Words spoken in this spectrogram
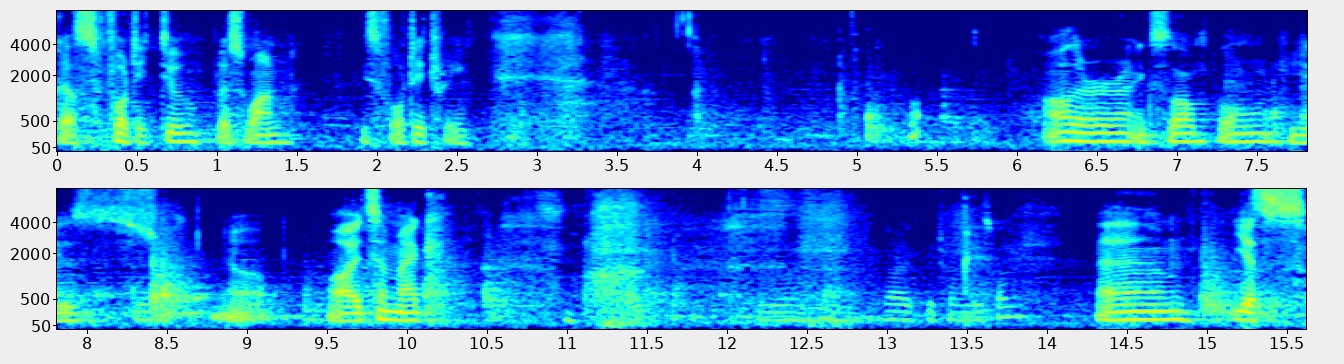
because 42 plus 1 is 43. Other example is, oh, it's a Mac. Um, yes.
